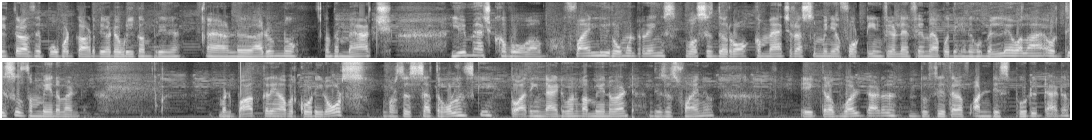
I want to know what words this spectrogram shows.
एक तरह से पोपट काट दिया डब्ल्यू कंपनी ने and I don't know the match ये मैच कब होगा? Finally Roman Reigns versus the Rock का मैच रेसलमेनिया 14 फिलाडेल्फिया में आपको देखने को मिलने वाला है, और this is the main event but बात करें यहाँ पर कोडी रोड्स वर्सेस सेथ रोलिंस की तो आई थिंक नाइट वन का main event this is final एक तरफ़ वर्ल्ड टाइटल दूसरी तरफ़ अनडिस्प्यूटेड टाइटल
